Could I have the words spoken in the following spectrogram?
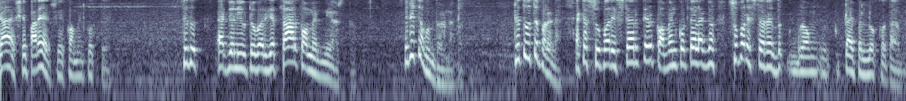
যায় সে পারে সে কমেন্ট করতে। কিন্তু একজন ইউটিউবার গিয়ে তার কমেন্ট নিয়ে আসতো। এটা কেমন ধরনের কথা এটা তো হতে পারে না। একটা সুপার সুপারস্টারকে কমেন্ট করতে হলে একজন সুপারস্টারের টাইপের লোক হতে হবে।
